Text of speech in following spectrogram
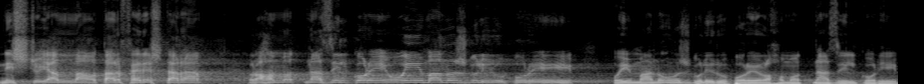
নিশ্চয়ই আল্লাহ তার ফেরেশতারা রহমত নাজিল করে ওই মানুষগুলির উপরে ওই মানুষগুলির উপরে রহমত নাজিল করে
